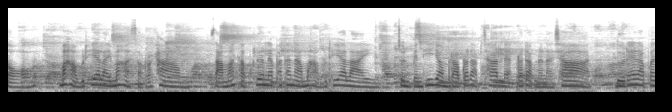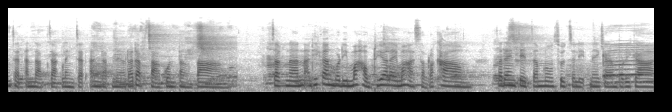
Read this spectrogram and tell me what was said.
2022 มหาวิทยาลัยมหาสารคาม สามารถขับเคลื่อนและพัฒนามหาวิทยาลัย จนเป็นที่ยอมรับระดับชาติและระดับนานาชาติ โดยได้รับการจัดอันดับจากแหล่งจัดอันดับในระดับสากลต่างๆ จากนั้นอธิการบดีมหาวิทยาลัยมหาสารคาม แสดงเจตจำนงสุจริตในการบริการ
